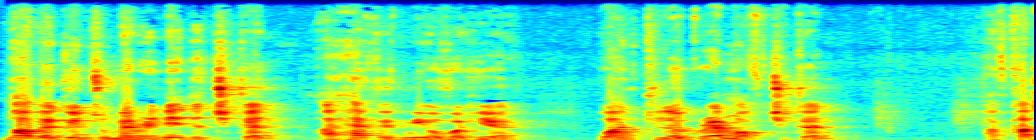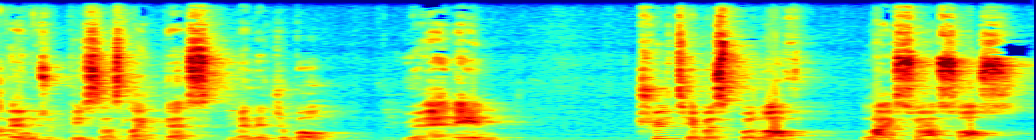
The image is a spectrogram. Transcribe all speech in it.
Now we're going to marinate the chicken. I have with me over here 1 kilogram of chicken. I've cut them into pieces like this, manageable. We'll add in 3 tablespoons of light soy sauce,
